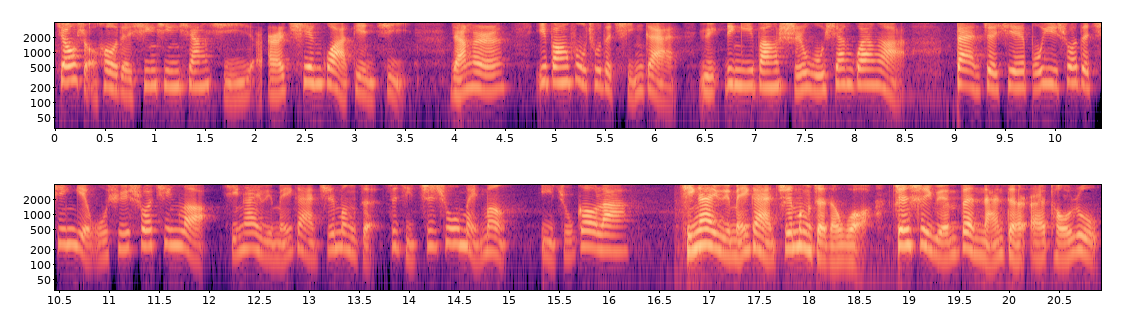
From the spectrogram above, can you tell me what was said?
交手后的惺惺相惜而牵挂惦记。然而，一方付出的情感与另一方实无相关啊！但这些不易说得清，也无需说清了。情爱与美感之梦者自己织出美梦已足够啦。情爱与美感之梦者的我，真是缘分难得而投入。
